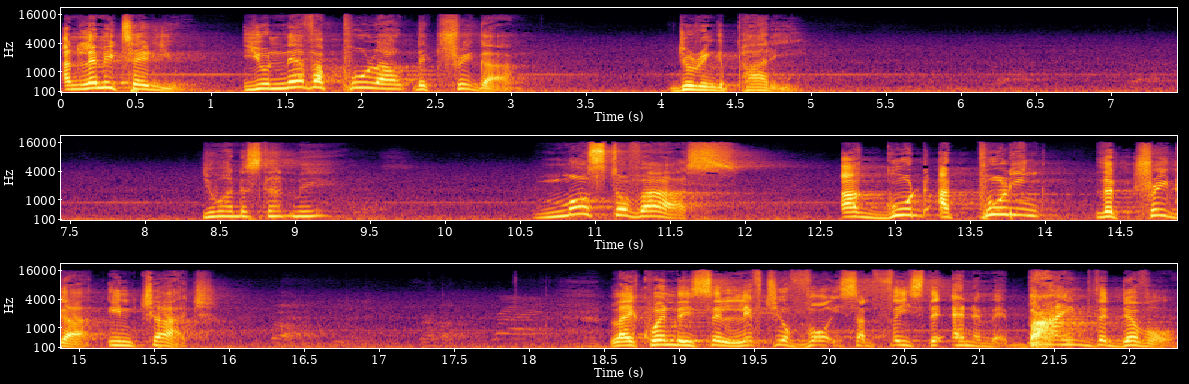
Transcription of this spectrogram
And let me tell you, you never pull out the trigger during a party. You understand me? Most of us are good at pulling the trigger in church. Like when they say, lift your voice and face the enemy, bind the devil.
